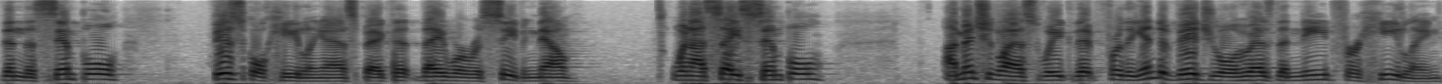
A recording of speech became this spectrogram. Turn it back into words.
than the simple physical healing aspect that they were receiving. Now, when I say simple, I mentioned last week that for the individual who has the need for healing,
